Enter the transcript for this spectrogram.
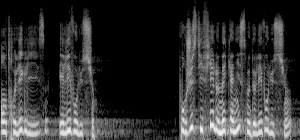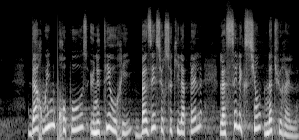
entre l'Église et l'évolution? Pour justifier le mécanisme de l'évolution, Darwin propose une théorie basée sur ce qu'il appelle la sélection naturelle,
